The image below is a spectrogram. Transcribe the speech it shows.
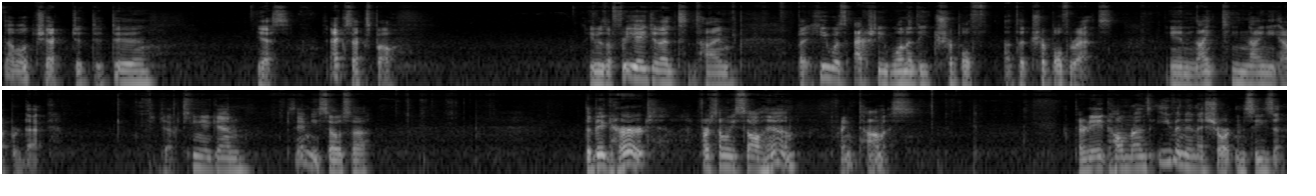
Double check. Do, do, do. Yes, X-Expo. He was a free agent at the time, but he was actually one of the triple the triple threats in 1990 Upper Deck. Jeff King again, Sammy Sosa. The Big Hurt, first time we saw him, Frank Thomas. 38 home runs, even in a shortened season.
